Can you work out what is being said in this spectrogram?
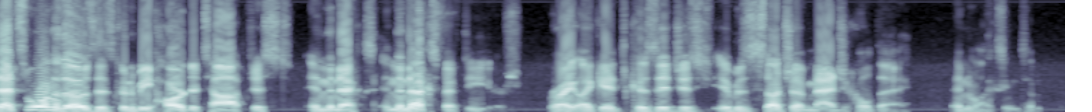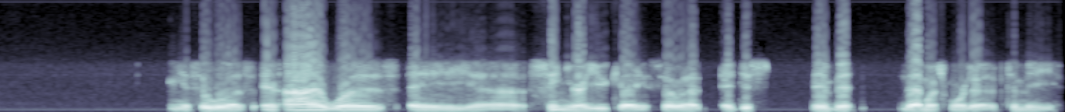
that's one of those that's going to be hard to top just in the next in the next fifty years, right? Like it because it just it was such a magical day in Lexington. Yes, it was, and I was a uh, senior at UK, so it, it just it meant that much more to to me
